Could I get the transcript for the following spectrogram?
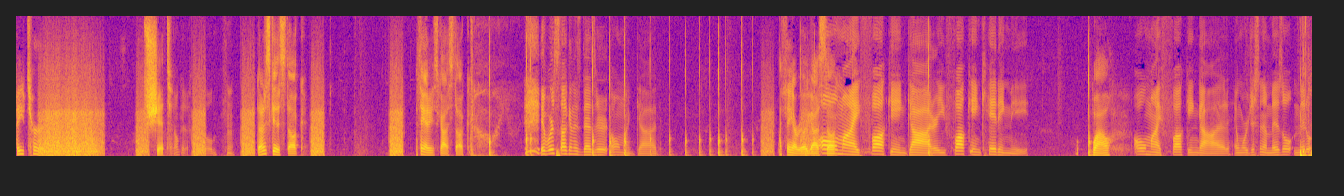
How you turn? Shit. Don't get killed. Did I just get it stuck? I think I just got stuck. if we're stuck in this desert, oh my god. I think I really got it Oh stuck. my fucking god, are you fucking kidding me? Wow. Oh my fucking god. And we're just in the middle, middle,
